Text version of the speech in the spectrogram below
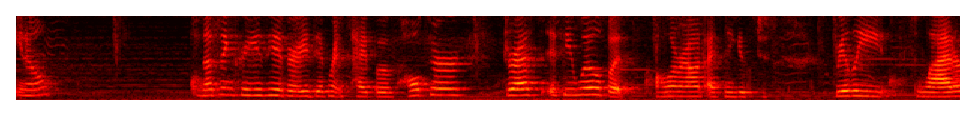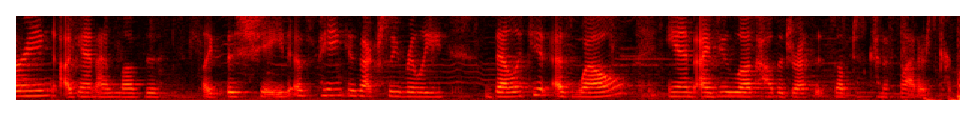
you know, nothing crazy, a very different type of halter dress, if you will, but all around I think it's just really flattering. Again, I love this, like this shade of pink is actually really delicate as well. And I do love how the dress itself just kind of flatters curves.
